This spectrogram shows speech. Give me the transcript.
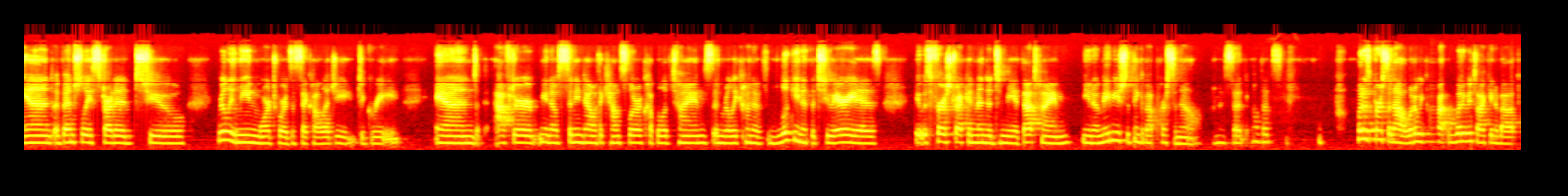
and eventually started to really lean more towards a psychology degree and after, you know, sitting down with a counselor a couple of times and really kind of looking at the two areas, it was first recommended to me at that time, you know, maybe you should think about personnel. And I said, oh, that's what is personnel? What are we what are we talking about?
